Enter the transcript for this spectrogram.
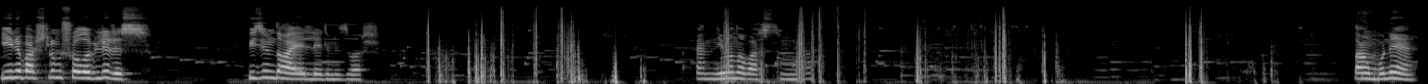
Yeni başlamış olabiliriz. Bizim de hayallerimiz var. Ben niye ona bastım ya? Lan bu ne?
